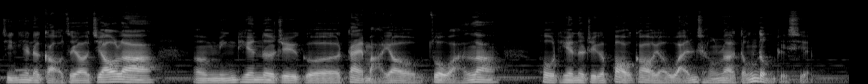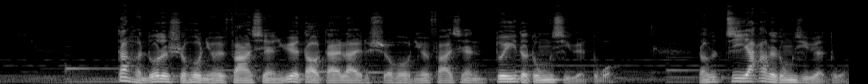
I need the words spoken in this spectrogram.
今天的稿子要交啦，嗯，明天的这个代码要做完了，后天的这个报告要完成了，等等这些。但很多的时候你会发现，越到 deadline 的时候，你会发现堆的东西越多，然后积压的东西越多。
